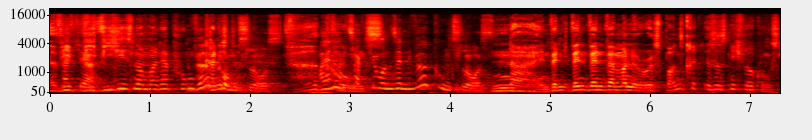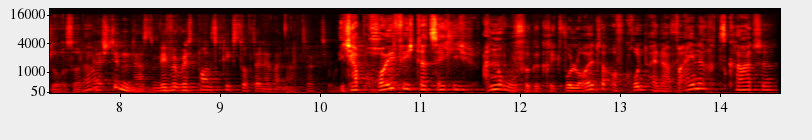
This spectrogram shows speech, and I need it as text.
Äh, wie, ja. wie, wie hieß nochmal der Punkt? Wirkungslos. Wirkungs- Weihnachtsaktionen sind wirkungslos. Nein, wenn, wenn, wenn, wenn man eine Response kriegt, ist es nicht wirkungslos, oder? Ja, stimmt. Hast wie viel Response kriegst du auf deine Weihnachtsaktion? Ich habe häufig tatsächlich Anrufe gekriegt, wo Leute aufgrund einer Weihnachtskarte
